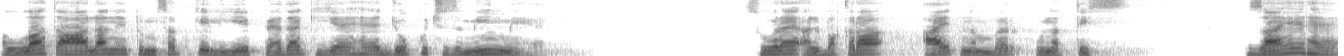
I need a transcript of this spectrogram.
اللہ تعالیٰ نے تم سب کے لیے پیدا کیا ہے جو کچھ زمین میں ہے۔ سورہ البقرہ آیت نمبر انتیس۔ ظاہر ہے،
